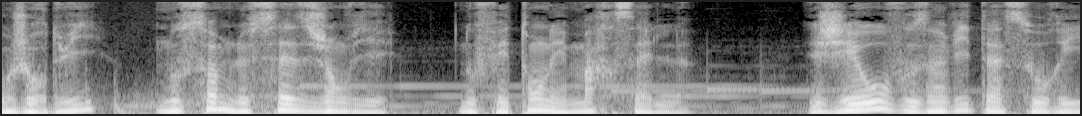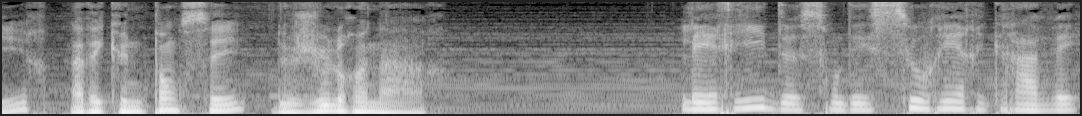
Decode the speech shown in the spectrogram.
Aujourd'hui, nous sommes le 16 janvier. Nous fêtons les Marcel. Géo vous invite à sourire avec une pensée de Jules Renard. Les rides sont des sourires gravés.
